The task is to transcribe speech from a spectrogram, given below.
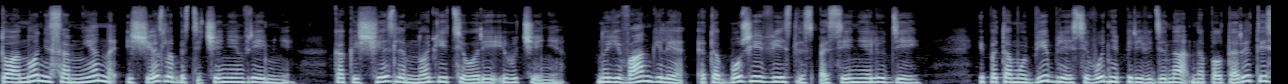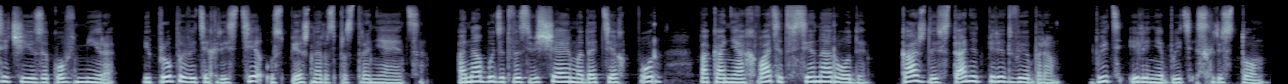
то оно, несомненно, исчезло бы с течением времени, как исчезли многие теории и учения. Но Евангелие – это Божья весть для спасения людей. И потому Библия сегодня переведена на полторы тысячи языков мира, и проповедь о Христе успешно распространяется. Она будет возвещаема до тех пор, пока не охватит все народы, Каждый встанет перед выбором – быть или не быть с Христом.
